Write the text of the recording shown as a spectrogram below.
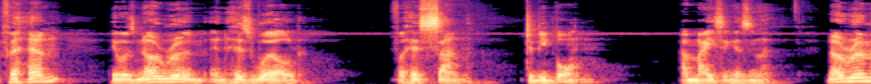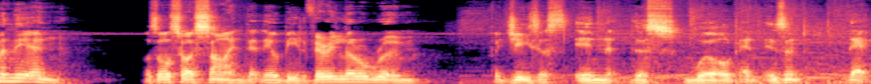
for him, there was no room in his world for his son to be born. Amazing, isn't it? No room in the inn was also a sign that there would be very little room for Jesus in this world. And isn't that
